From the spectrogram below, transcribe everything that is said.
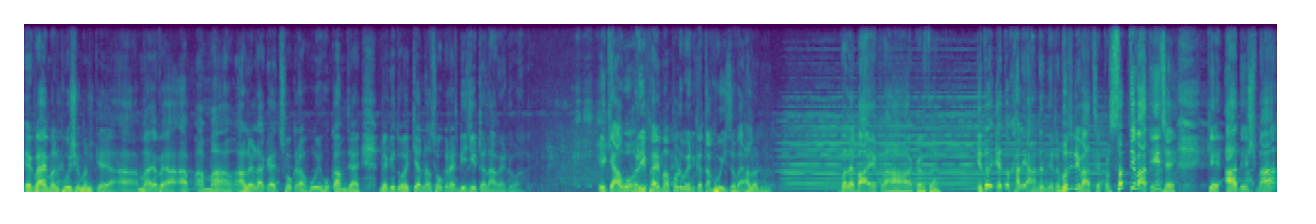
એક ભાઈ મને પૂછ્યું, મને કે, આ માયા ભાઈ, આ- માં હાલેલા ગયા છોકરા હોય હું કામ જાય? મેં કીધું, અત્યારના છોકરા ડિજિટલ આવે ડોવા એ કે, આવું હરીફાઈમાં પડવું એને કરતા હુઈ જવાય હાલો ને ભલે બા એકલા હા હા કરતા. એ તો એ તો ખાલી આનંદની રમજની વાત છે, પણ સત્ય વાત એ છે કે આ દેશમાં,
